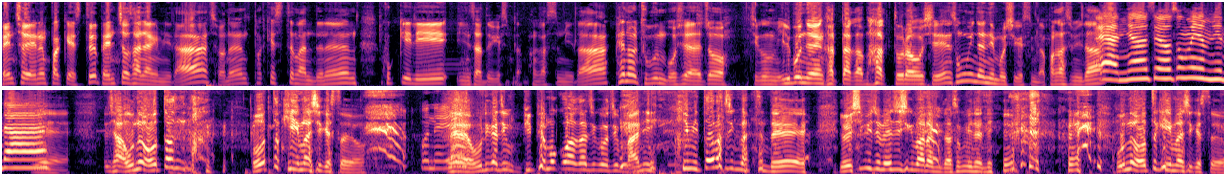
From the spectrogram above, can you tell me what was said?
벤처 예능 팟캐스트 벤처 사냥입니다. 저는 팟캐스트 만드는 코끼리 인사드리겠습니다. 반갑습니다. 패널 두 분 모셔야죠. 지금 일본 여행 갔다가 막 돌아오신 송민현님 모시겠습니다. 반갑습니다. 네, 안녕하세요. 송민입니다. 예. 자 오늘 어떤 어떻게 임하시겠어요? 오늘요? 네, 우리가 지금 뷔페 먹고 와가지고 지금 많이 힘 이 떨어진 것 같은데 열심히 좀 해주시기 바랍니다, 송민현님. 오늘 어떻게 임하시겠어요,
